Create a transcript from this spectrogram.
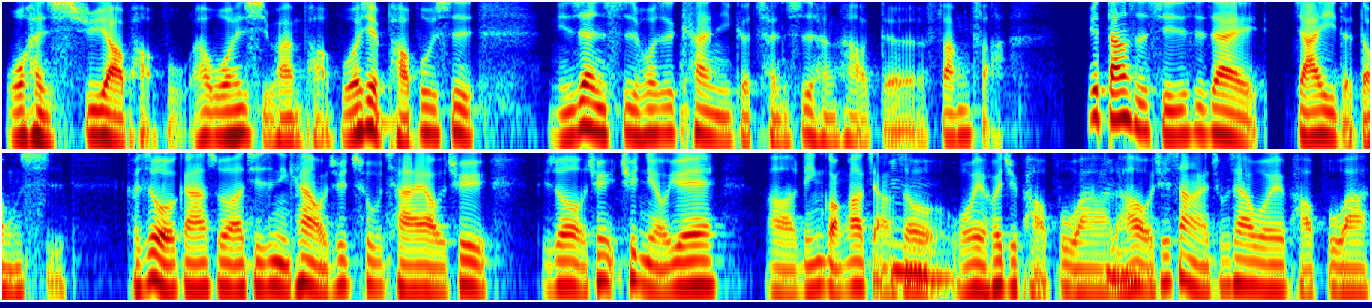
我很需要跑步，然后我很喜欢跑步，而且跑步是你认识或是看一个城市很好的方法。因为当时其实是在嘉义的东石，可是我跟他说，其实你看我去出差啊，我去，比如说我去去纽约。啊，领广告奖的时候，我也会去跑步啊。然后我去上海出差，我也跑步啊。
